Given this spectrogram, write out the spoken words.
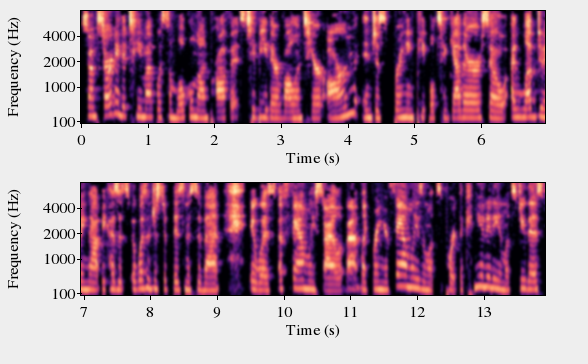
So I'm starting to team up with some local nonprofits to be their volunteer arm and just bringing people together. So I love doing that because it wasn't just a business event. It was a family style event, like bring your families and let's support the community and let's do this.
